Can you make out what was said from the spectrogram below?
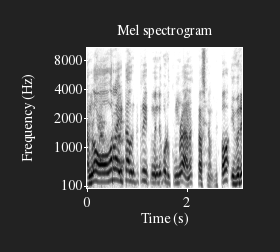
നമ്മൾ ഓവറായിട്ട് അവർക്ക് ട്രീറ്റ്മെന്റ് കൊടുക്കുമ്പോഴാണ് പ്രശ്നം. ഇപ്പൊ ഇവർ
